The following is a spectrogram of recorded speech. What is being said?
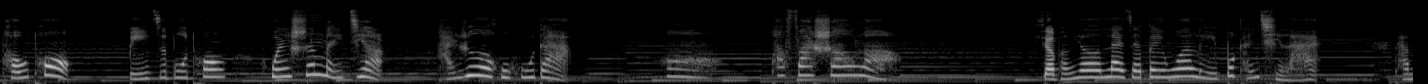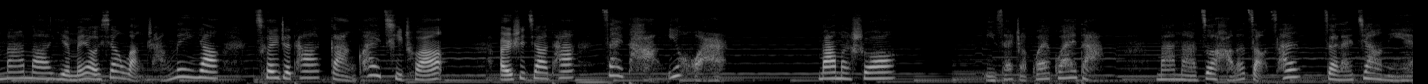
头痛、鼻子不通、浑身没劲儿，还热乎乎的。哦，他发烧了。小朋友赖在被窝里不肯起来，他妈妈也没有像往常那样催着他赶快起床，而是叫他再躺一会儿。妈妈说：“你在这乖乖的，妈妈做好了早餐再来叫你。”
